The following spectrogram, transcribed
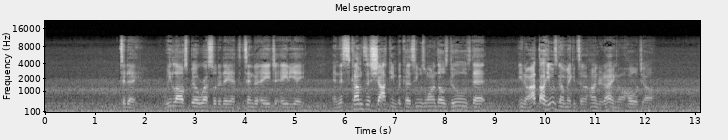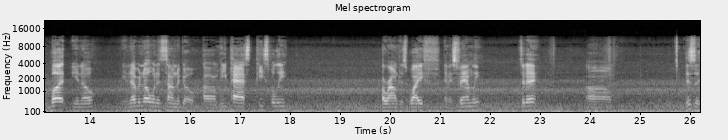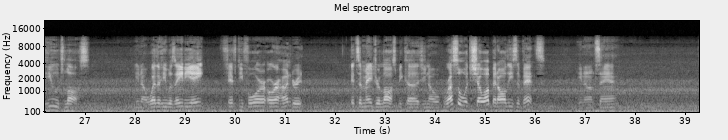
today. We lost Bill Russell today at the tender age of 88. And this comes as shocking because he was one of those dudes that, you know, I thought he was going to make it to 100. I ain't going to hold y'all. But, you know, you never know when it's time to go. Um, he passed peacefully around his wife and his family today. Um, this is a huge loss. You know, whether he was 88, 54, or 100 it's a major loss because, you know, Russell would show up at all these events. You know what I'm saying?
